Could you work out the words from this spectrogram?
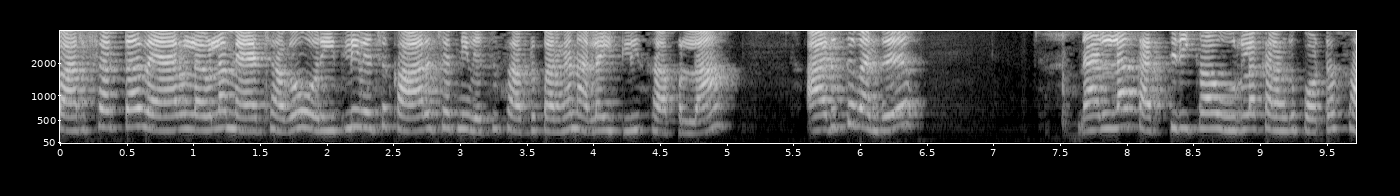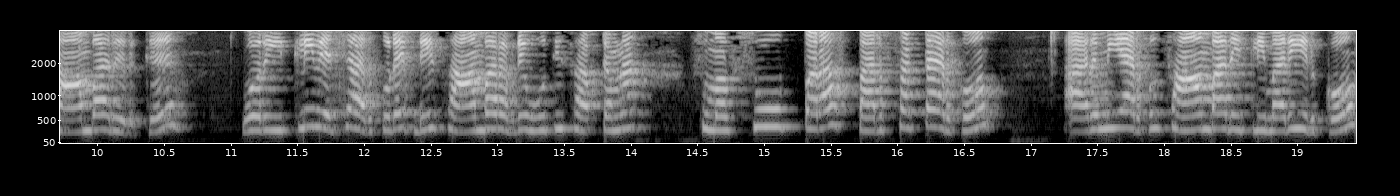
பர்ஃபெக்டாக வேறு லெவலில் மேட்ச் ஆகும். ஒரு இட்லி வச்சு கார சட்னி வச்சு சாப்பிட்டு பாருங்கள் நல்லா இட்லி சாப்பிட்லாம். அடுத்து வந்து நல்லா கத்திரிக்காய் உருளைக்கிழங்கு போட்ட சாம்பார் இருக்குது ஒரு இட்லி வச்சு அது கூட இப்படி சாம்பார் அப்படியே ஊற்றி சாப்பிட்டோம்னா சும்மா சூப்பராக பர்ஃபெக்டாக இருக்கும். அருமையாக இருக்கும். சாம்பார் இட்லி மாதிரி இருக்கும்.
